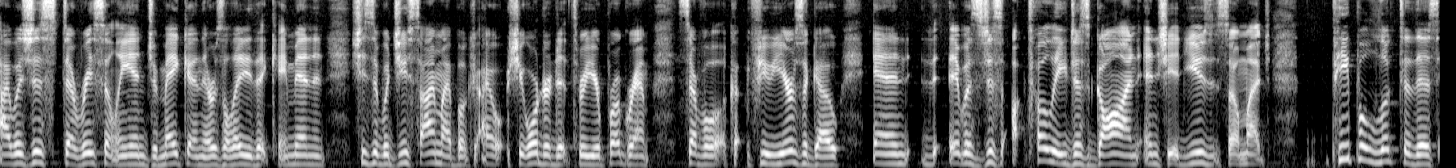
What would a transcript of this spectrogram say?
I was just uh, recently in Jamaica, and there was a lady that came in, and she said, "Would you sign my book?" I, she ordered it through your program several a few years ago, and th- it was just uh, totally just gone, and she had used it so much. People look to this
